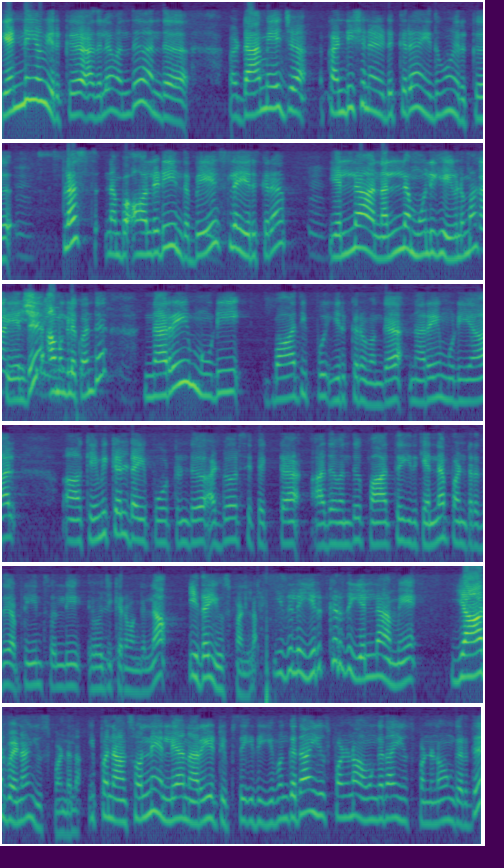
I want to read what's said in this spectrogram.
எண்ணெயும் இருக்கு. அதுல வந்து அந்த டேமேஜ் கண்டிஷனை எடுக்கிற இதுவும் இருக்கு. ம். பிளஸ் நம்ம ஆல்ரெடி இந்த பேஸ்ல இருக்கிற எல்லா நல்ல மூலிகைகளுமா சேர்ந்து அவங்களுக்கு வந்து நிறைய முடி பாதிப்பு இருக்கிறவங்க நிறைய முடியால் கெமிக்கல் டை போட்டுண்டு அட்வர்ஸ் எஃபெக்டா அதை வந்து பார்த்து இதுக்கு என்ன பண்றது அப்படின்னு சொல்லி யோசிக்கிறவங்க எல்லாம் இதை யூஸ் பண்ணலாம். இதுல இருக்கிறது எல்லாமே யார் வேணா யூஸ் பண்ணலாம். இப்ப நான் சொன்னேன் இல்லையா நிறைய டிப்ஸ் இது இவங்க தான் யூஸ் பண்ணணும் அவங்க தான் யூஸ் பண்ணணுங்கிறது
